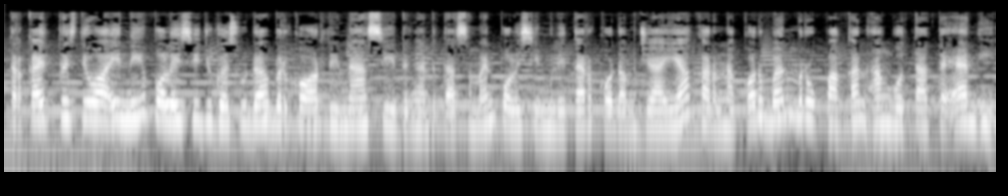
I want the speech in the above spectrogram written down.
Terkait peristiwa ini, polisi juga sudah berkoordinasi dengan detasemen polisi militer Kodam Jaya karena korban merupakan anggota TNI.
